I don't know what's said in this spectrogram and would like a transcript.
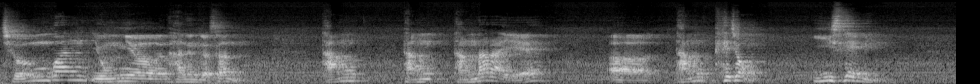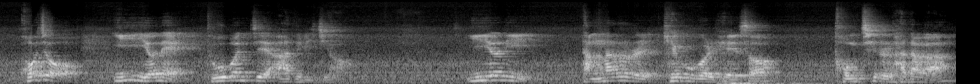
정관 6년 하는 것은 당, 당, 당나라의 어, 당태종 이세민 고조 이연의 두 번째 아들이죠. 이연이 당나라를 개국을 해서 통치를 하다가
